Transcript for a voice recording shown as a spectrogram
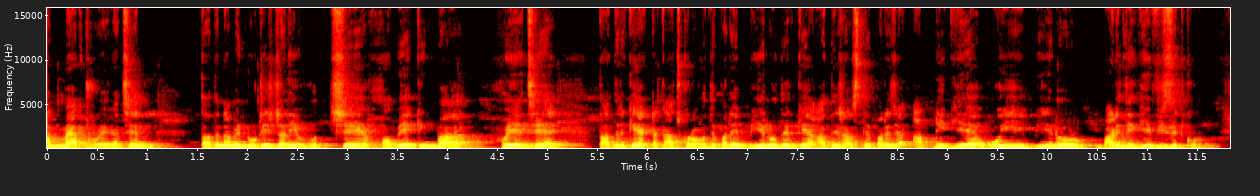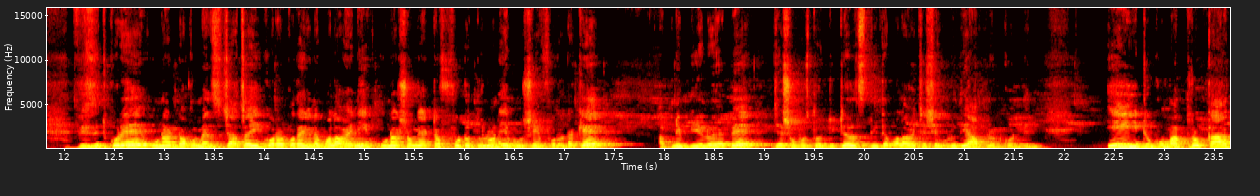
আনম্যাপড রয়ে গেছেন। তাদের নামে নোটিশ জারি হচ্ছে, হবে কিংবা হয়েছে। তাদেরকে একটা কাজ করা হতে পারে। বিএলওদেরকে আদেশ আসতে পারে যে আপনি গিয়ে ওই বিএলওর বাড়িতে গিয়ে ভিজিট করুন। ভিজিট করে ওনার ডকুমেন্টস যাচাই করার কথা এখানে বলা হয়নি। ওনার সঙ্গে একটা ফটো তুলুন এবং সেই ফটোটাকে আপনি বিএলও অ্যাপে যে সমস্ত ডিটেলস দিতে বলা হয়েছে সেগুলো দিয়ে আপলোড করে দিন। এইটুকু মাত্র কাজ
